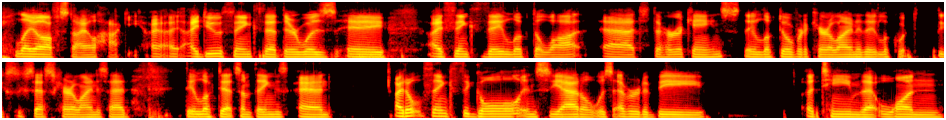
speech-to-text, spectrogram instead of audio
playoff style hockey. I, I, I do think that there was a, I think they looked a lot at the Hurricanes. They looked over to Carolina. They look what the success Carolina's had. They looked at some things, and I don't think the goal in Seattle was ever to be a team that won.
